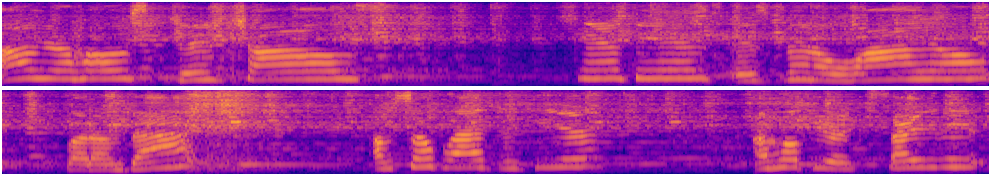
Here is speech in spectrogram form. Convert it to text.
I'm your host, Jen Charles. Champions, it's been a while, but I'm back. I'm so glad you're here. I hope you're excited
